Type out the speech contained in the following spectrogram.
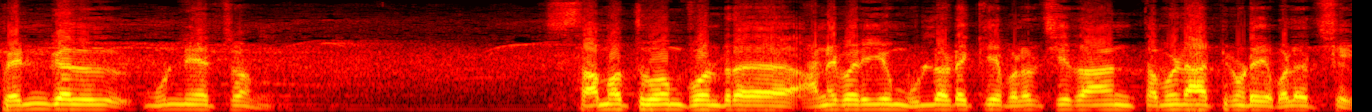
பெண்கள் முன்னேற்றம் சமத்துவம் போன்ற அனைவரையும் உள்ளடக்கிய வளர்ச்சிதான் தமிழ்நாட்டினுடைய வளர்ச்சி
